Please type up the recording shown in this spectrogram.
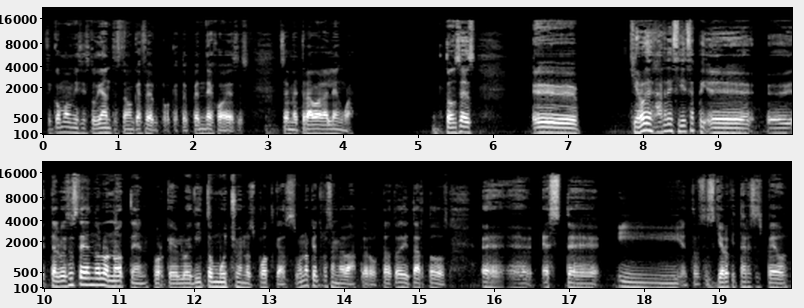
así como mis estudiantes tengo que hacer, porque estoy pendejo a veces, se me traba la lengua. Entonces, eh, quiero dejar de decir esa, eh, eh, tal vez ustedes no lo noten, porque lo edito mucho en los podcasts, uno que otro se me va, pero trato de editar todos. Eh, este, y entonces quiero quitar esos pedos,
